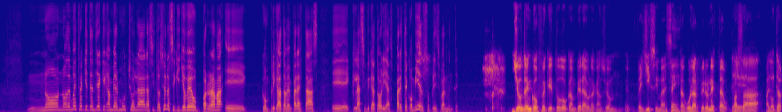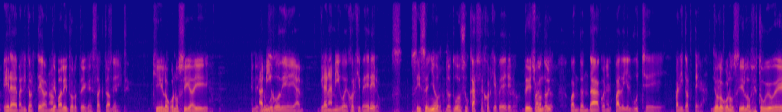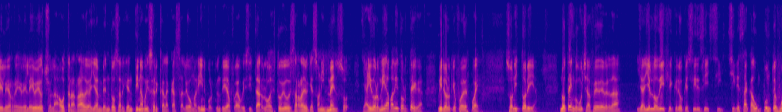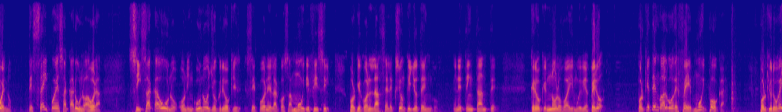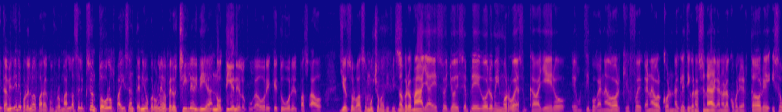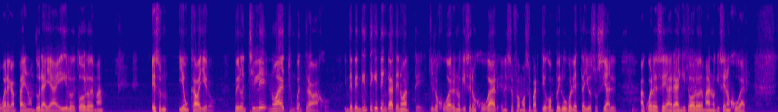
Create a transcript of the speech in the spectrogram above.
no, no demuestra que tendría que cambiar mucho la, la situación, así que yo veo un panorama eh, complicado también para estas eh, clasificatorias, para este comienzo principalmente. Yo tengo fe que todo cambiará, una canción eh, bellísima, espectacular, pero en esta pasada... era de Palito Ortega, ¿no? De Palito Ortega, exactamente. Que lo conocí ahí. En el amigo de, gran amigo de Jorge Pedrero. Sí, señor. Lo tuvo en su casa Jorge Pedrero. De hecho, cuando, cuando andaba con el palo y el buche Palito Ortega. Yo lo conocí en los estudios de LRBLB8, la otra radio allá en Mendoza, Argentina, muy cerca de la casa Leo Marín, porque un día fue a visitar los estudios de esa radio que son inmensos, y ahí dormía Palito Ortega. Mire lo que fue después. Son historias. No tengo mucha fe de verdad, y ayer lo dije, creo que si, si, si Chile saca un punto es bueno. De seis puede sacar uno. Ahora, si saca uno o ninguno, yo creo que se pone la cosa muy difícil, porque con la selección que yo tengo en este instante, creo que no los va a ir muy bien. Pero, ¿por qué tengo algo de fe? Muy poca. Porque Uruguay también tiene problemas para conformar la selección. Todos los países han tenido problemas, pero Chile hoy día no tiene los jugadores que tuvo en el pasado y eso lo hace mucho más difícil. No, pero más allá de eso, yo siempre digo lo mismo, Rueda es un caballero, es un tipo ganador que fue ganador con Atlético Nacional, ganó la Copa Libertadores, hizo buena campaña en Honduras y ahí lo de todo lo demás. Es y es un caballero. Pero en Chile no ha hecho un buen trabajo. Independiente que tenga atenuante, que los jugadores no quisieron jugar en ese famoso partido con Perú por el estallido social, acuérdese, Arang y todo lo demás no quisieron jugar,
